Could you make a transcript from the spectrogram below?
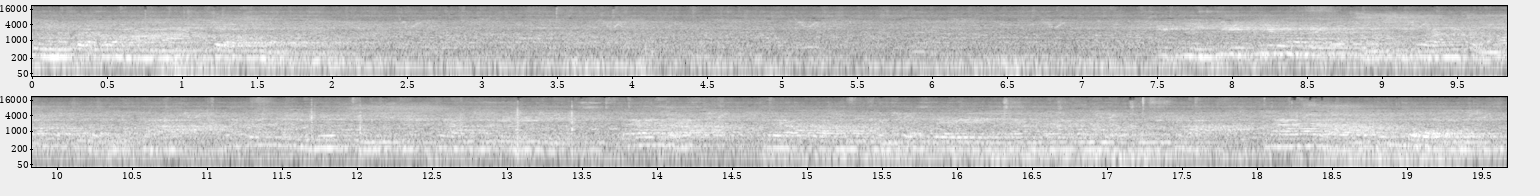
คือไปประมาณที่หนึ่งทีที่โงเรียนศูนย์ศรีกลางส่งเข้าประกวดนะคะนั่นก็คือโรงศูนย์ศรีกางเองได้รับรางวัลเหรียญงแดทางการงินแบบนี้ค่ะนางสาวทุกคน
